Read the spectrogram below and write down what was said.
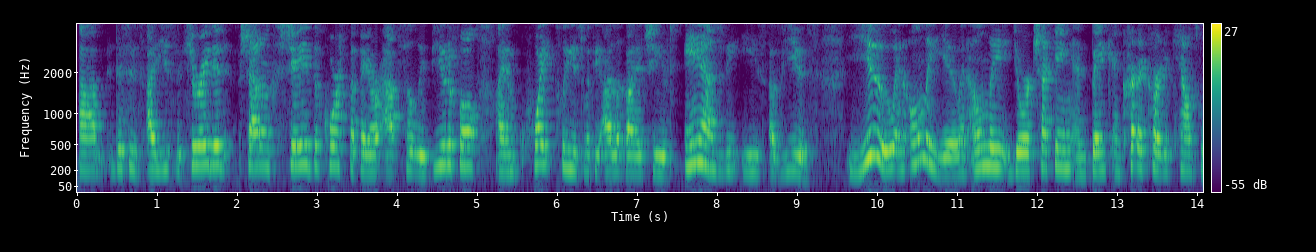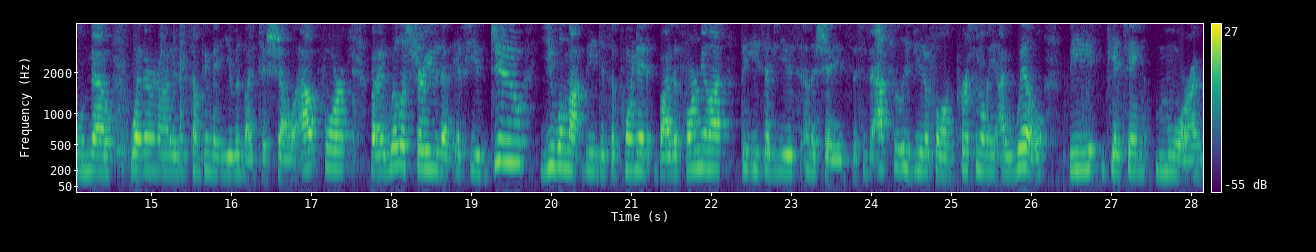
Um, this is, I use the curated shadow shades, of course, but they are absolutely beautiful. I am quite pleased with the eye look I achieved and the ease of use. You, and only you, and only your checking and bank and credit card accounts will know whether or not it is something that you would like to shell out for. But I will assure you that if you do, you will not be disappointed by the formula, the ease of use, and the shades. This is absolutely beautiful, and personally, I will be getting more. I'm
